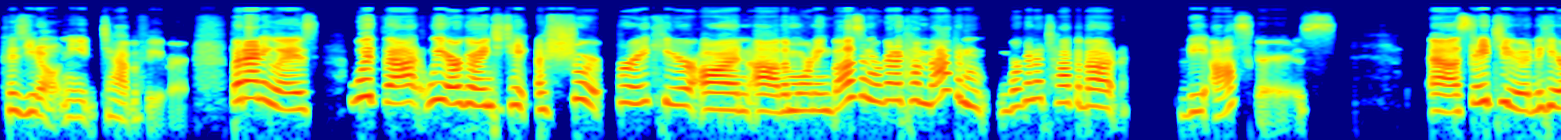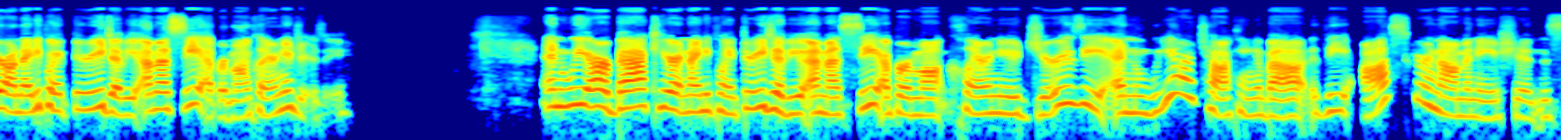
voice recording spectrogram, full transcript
because you don't need to have a fever. But anyways with that, we are going to take a short break here on uh, the Morning Buzz, and we're going to come back and we're going to talk about the Oscars. Uh, stay tuned here on 90.3 WMSC Upper Montclair, New Jersey. And we are back here at 90.3 WMSC Upper Montclair, New Jersey, and we are talking about the Oscar nominations.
